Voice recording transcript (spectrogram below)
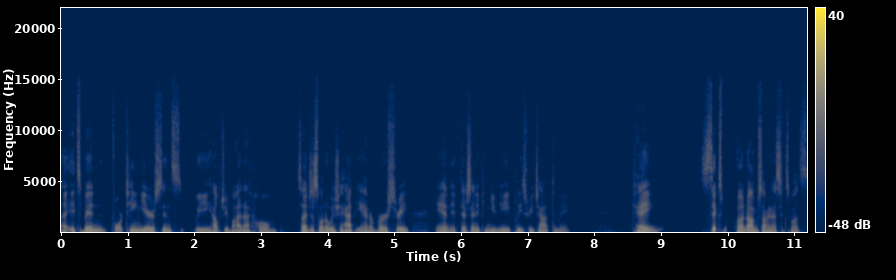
Uh, it's been 14 years since we helped you buy that home. So I just want to wish you a happy anniversary. And if there's anything you need, please reach out to me. Okay. Six, oh no, I'm sorry, not six months,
